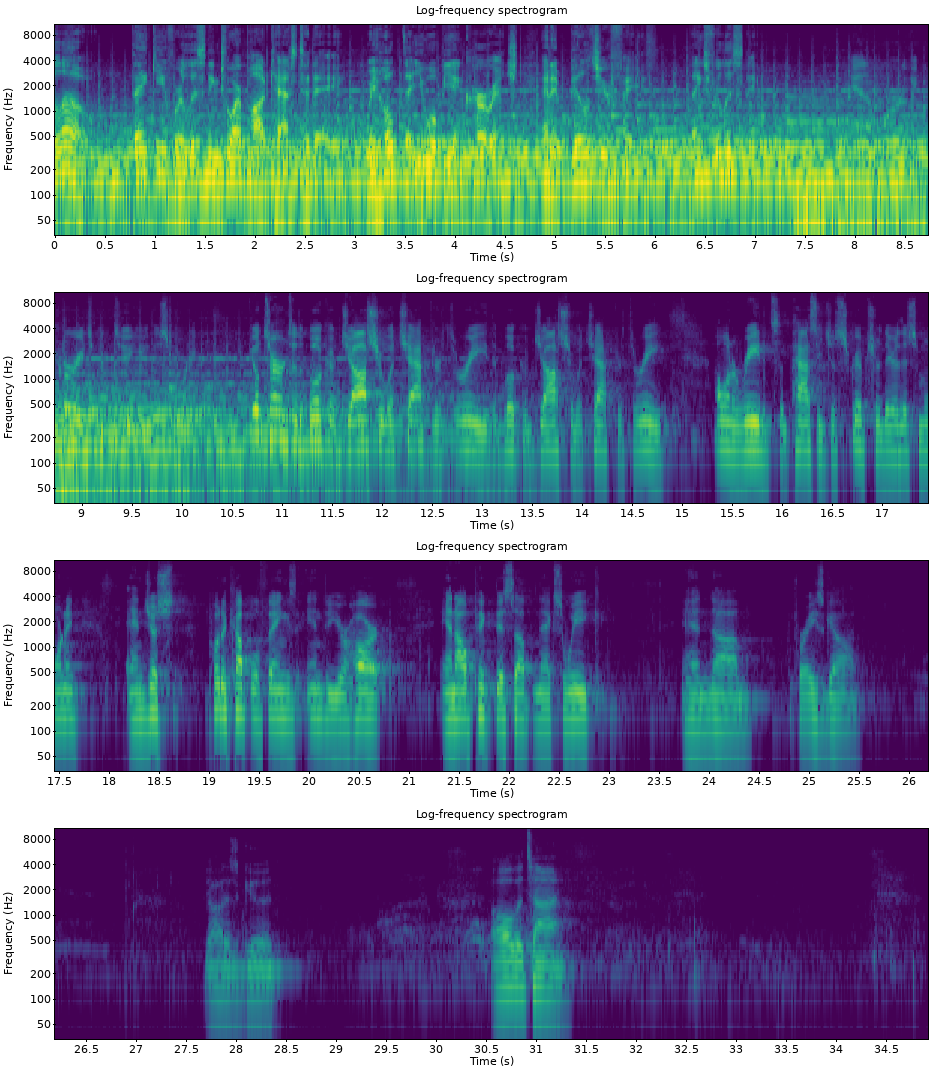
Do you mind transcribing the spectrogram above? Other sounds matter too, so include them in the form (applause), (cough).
Hello. Thank you for listening to our podcast today. We hope that you will be encouraged and it builds your faith. Thanks for listening. And a word of encouragement to you this morning. If you'll turn to the book of Joshua, chapter 3, the book of Joshua, chapter 3. I want to read some passage of scripture there this morning and just put a couple things into your heart. And I'll pick this up next week. And um, praise God. God is good all the time.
